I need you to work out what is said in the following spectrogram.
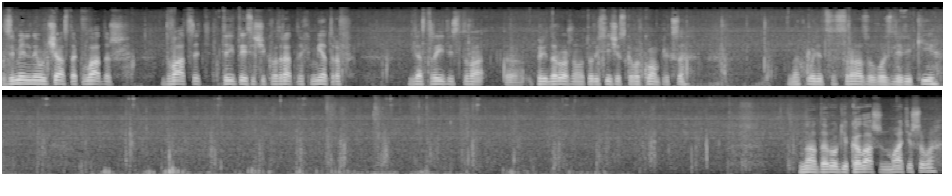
Земельный участок Владыш 23 тысячи квадратных метров для строительства э, придорожного туристического комплекса. Находится сразу возле реки. На дороге Калашин-Матишева.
